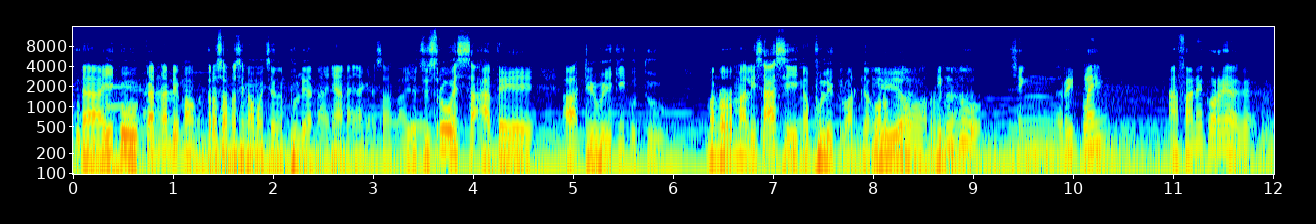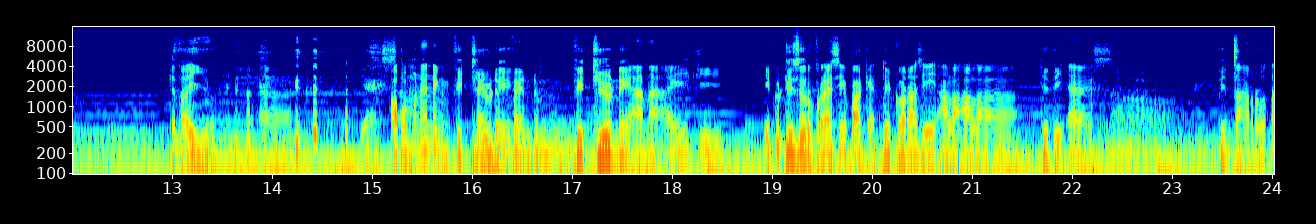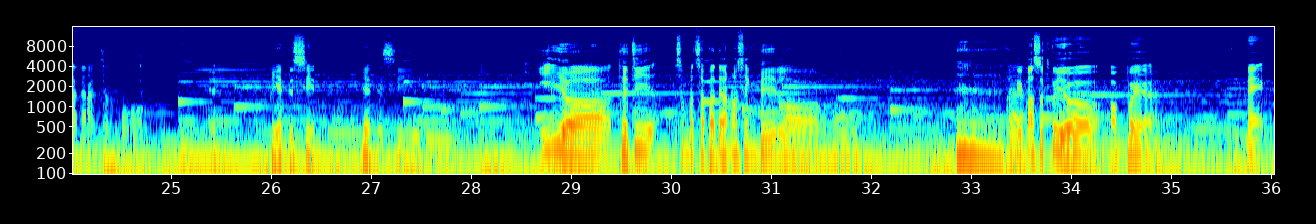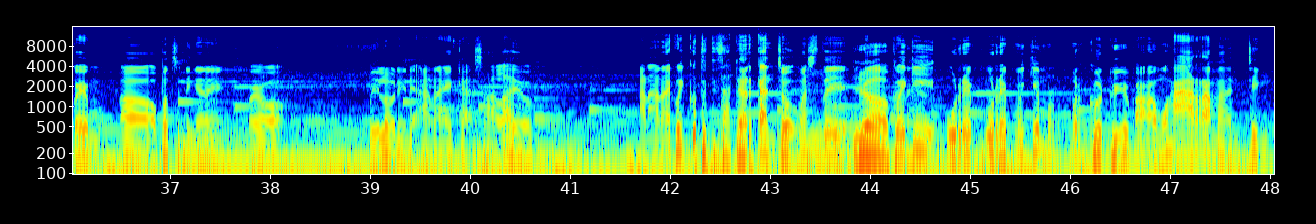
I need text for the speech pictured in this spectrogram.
Nah, iku karena dia mau terus ono sing ngomong jangan bully anaknya, anaknya gak salah. Ya justru wis saate awak dhewe iki kudu menormalisasi ngebully keluarga koruptor. Iku tuh sing reply Avane Korea gak? kita iya. Yes. Apa meneh ning video fandom nih fandom video nih anak iki iku disurpresi pakai dekorasi ala-ala BTS. Bintaro Tangerang Serpong. behind the scene Behind the scene. Iya, jadi sempat-sempat ono sing belo. tapi maksudku yo apa ya? Nek kowe eh, apa jenengane koyo beloni nek anaknya gak salah yo? Anak-anakku iku kudu disadarkan cuk. Mesti Iya, kowe iki urip-uripmu iki mer- mergo duwe pamu haram anjing.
